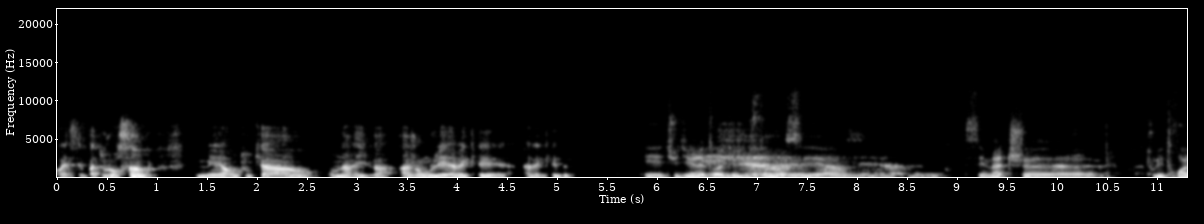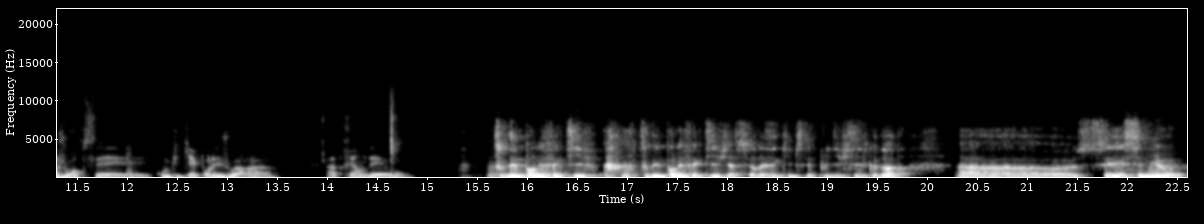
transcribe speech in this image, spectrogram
ouais, c'est pas toujours simple, mais en tout cas, on, arrive à, jongler avec les, avec les deux. Et tu dirais, toi, que justement, ces, euh, matchs euh, tous les trois jours, c'est compliqué pour les joueurs à, appréhender ou... Tout dépend l'effectif. Tout dépend l'effectif. Il y a sur des équipes, c'est plus difficile que d'autres. Euh, c'est mieux.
